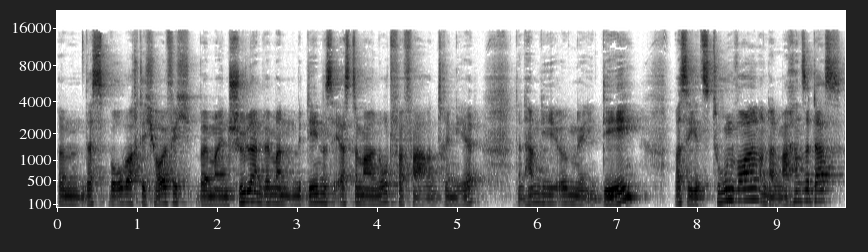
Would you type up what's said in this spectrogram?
das beobachte ich häufig bei meinen Schülern, wenn man mit denen das erste Mal Notverfahren trainiert. Dann haben die irgendeine Idee, was sie jetzt tun wollen und dann machen sie das,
